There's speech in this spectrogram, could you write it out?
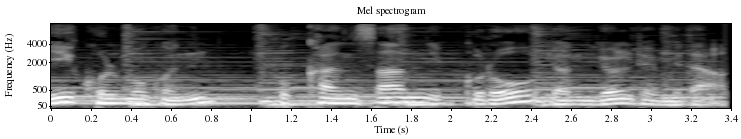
이 골목은 북한산 입구로 연결됩니다.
